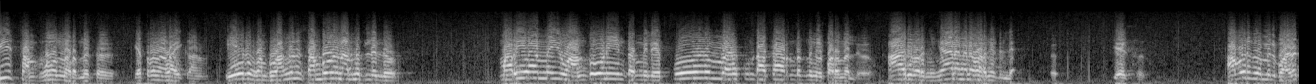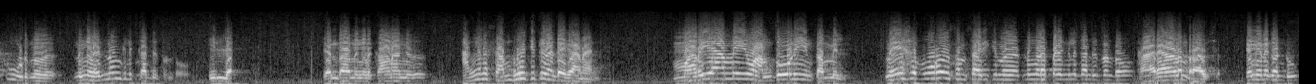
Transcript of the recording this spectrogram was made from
ഈ സംഭവം നടന്നിട്ട് എത്ര നാളായി കാണും? ഏത് സംഭവം? അങ്ങനെ സംഭവം നടന്നിട്ടില്ലല്ലോ. മറിയാമ്മയും അന്തോണിയും തമ്മിൽ എപ്പോഴും വഴക്കുണ്ടാക്കാറുണ്ടെന്ന് നിങ്ങൾ പറഞ്ഞല്ലോ. ആര് പറഞ്ഞു? ഞാൻ അങ്ങനെ പറഞ്ഞിട്ടില്ല യെസ് അവർ തമ്മിൽ വഴക്ക് കൂടുന്നത് നിങ്ങൾ എന്നെങ്കിലും കണ്ടിട്ടുണ്ടോ? ഇല്ല. എന്താ നിങ്ങൾ കാണാഞ്ഞത്? അങ്ങനെ സംഭവിച്ചിട്ട് വേണ്ടേ കാണാൻ? മറിയാമ്മയും അന്തോണിയും തമ്മിൽ സ്നേഹപൂർവം സംസാരിക്കുന്നത് നിങ്ങൾ എപ്പോഴെങ്കിലും കണ്ടിട്ടുണ്ടോ? ധാരാളം പ്രാവശ്യം. എങ്ങനെ കണ്ടു?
